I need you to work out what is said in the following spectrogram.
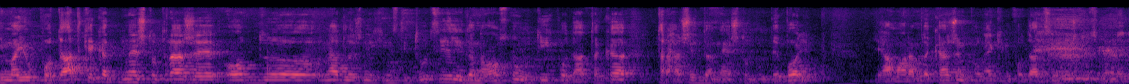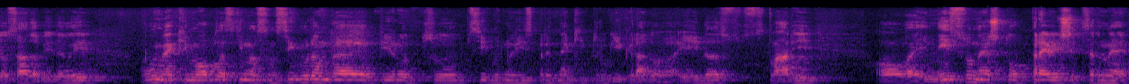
imaju podatke kad nešto traže od nadležnih institucija i da na osnovu tih podataka traže da nešto bude bolje. Ja moram da kažem po nekim podacima što smo mi do sada videli, u nekim oblastima sam siguran da je Pirot sigurno ispred nekih drugih gradova i da stvari ovaj, nisu nešto previše crne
